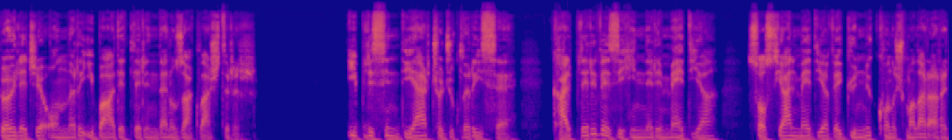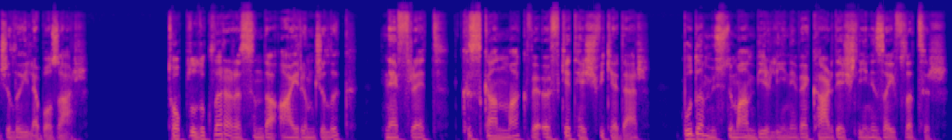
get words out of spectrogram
Böylece onları ibadetlerinden uzaklaştırır. İblisin diğer çocukları ise kalpleri ve zihinleri medya, sosyal medya ve günlük konuşmalar aracılığıyla bozar. Topluluklar arasında ayrımcılık, nefret, kıskanmak ve öfke teşvik eder, bu da Müslüman birliğini ve kardeşliğini zayıflatır.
